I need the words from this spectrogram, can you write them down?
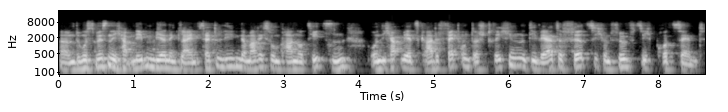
Ähm, du musst wissen, ich habe neben mir einen kleinen Zettel liegen, da mache ich so ein paar Notizen und ich habe mir jetzt gerade fett unterstrichen die Werte 40 und 50 Prozent.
